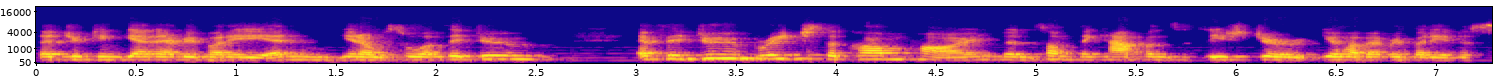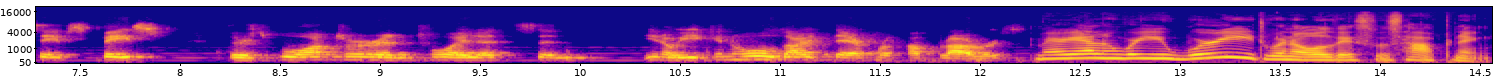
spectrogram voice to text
that you can get everybody in. You know, so if they do, if they do breach the compound and something happens, at least you're you have everybody in a safe space. There's water and toilets and you know, you can hold out there for a couple hours. Mary Ellen, were you worried when all this was happening?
